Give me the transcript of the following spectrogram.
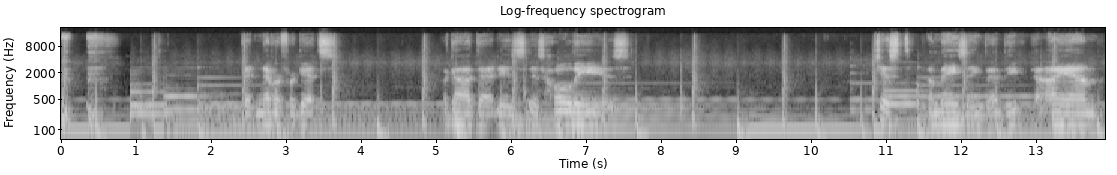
that never forgets a God that is is holy, is just amazing. That the, I am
